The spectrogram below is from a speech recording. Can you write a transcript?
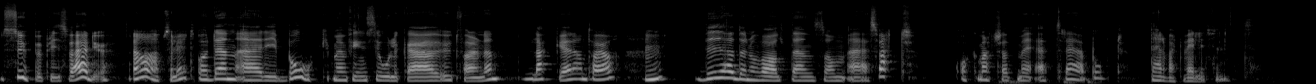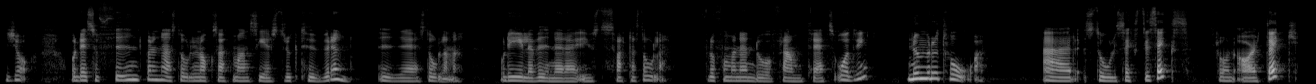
superprisvärd ju. Ja, absolut. Och den är i bok men finns i olika utföranden. Lacker antar jag. Mm. Vi hade nog valt den som är svart och matchat med ett träbord. Det hade varit väldigt fint. Ja, och det är så fint på den här stolen också att man ser strukturen i eh, stolarna. Och det gillar vi när det är just svarta stolar. För då får man ändå fram träets ådring. Nummer två är stol 66 från Artec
